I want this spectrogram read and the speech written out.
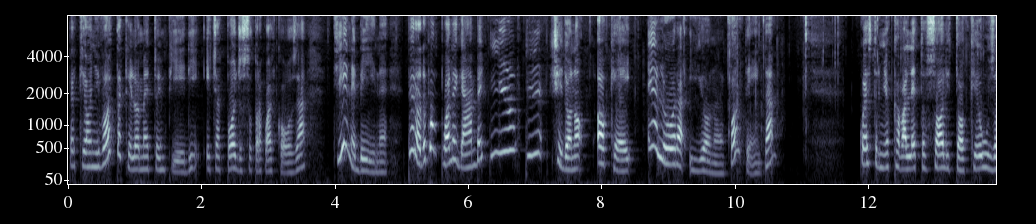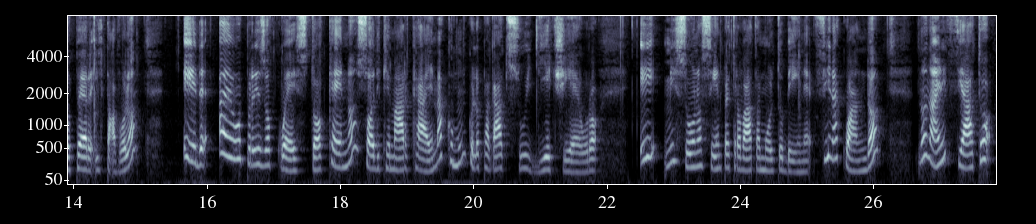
Perché ogni volta che lo metto in piedi e ci appoggio sopra qualcosa tiene bene però dopo un po' le gambe cedono ok e allora io non contenta questo è il mio cavalletto solito che uso per il tavolo ed avevo preso questo che non so di che marca è ma comunque l'ho pagato sui 10 euro e mi sono sempre trovata molto bene. Fino a quando non ha iniziato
